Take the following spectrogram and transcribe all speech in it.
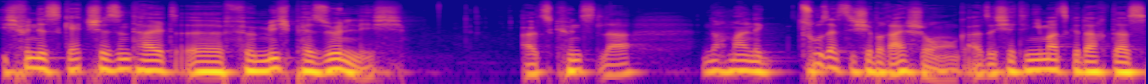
ich finde, Sketche sind halt äh, für mich persönlich als Künstler nochmal eine zusätzliche Bereicherung. Also ich hätte niemals gedacht, dass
